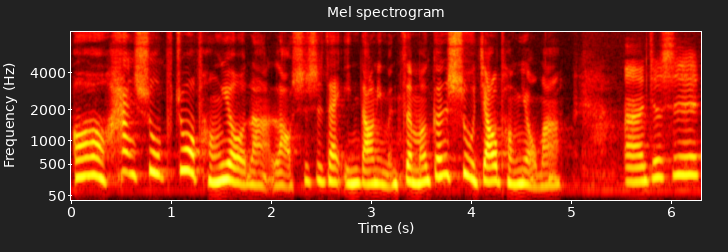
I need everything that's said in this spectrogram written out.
哦，汉树做朋友啦，老师是在引导你们怎么跟树交朋友吗？嗯、就是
